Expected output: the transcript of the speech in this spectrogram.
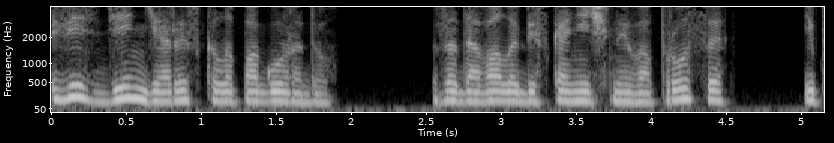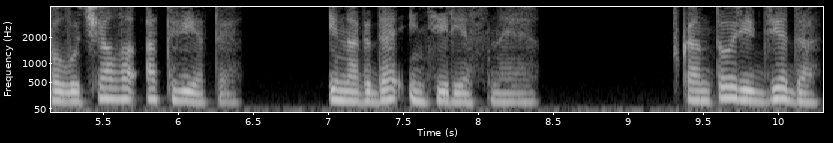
Весь день я рыскала по городу, задавала бесконечные вопросы и получала ответы, иногда интересные. В конторе деда,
